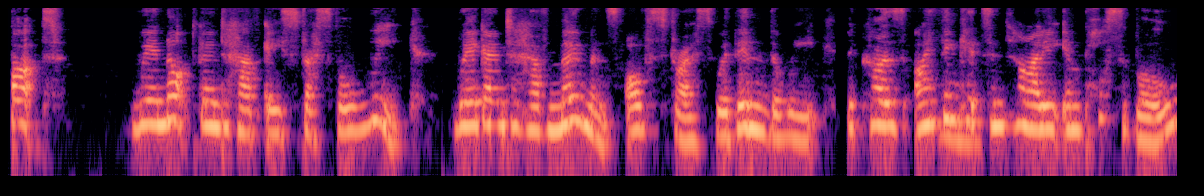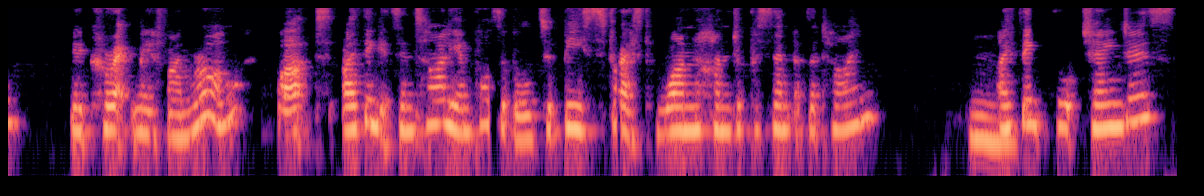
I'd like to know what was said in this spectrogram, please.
but we're not going to have a stressful week. We're going to have moments of stress within the week because I think mm. it's entirely impossible. You know, correct me if I'm wrong, but I think it's entirely impossible to be stressed 100% of the time. Mm. I think thought changes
